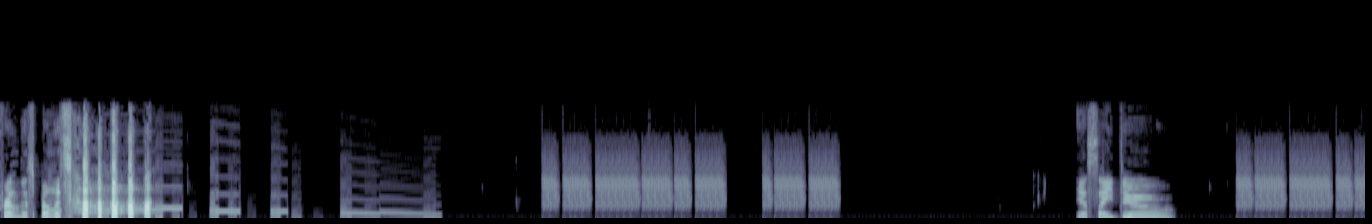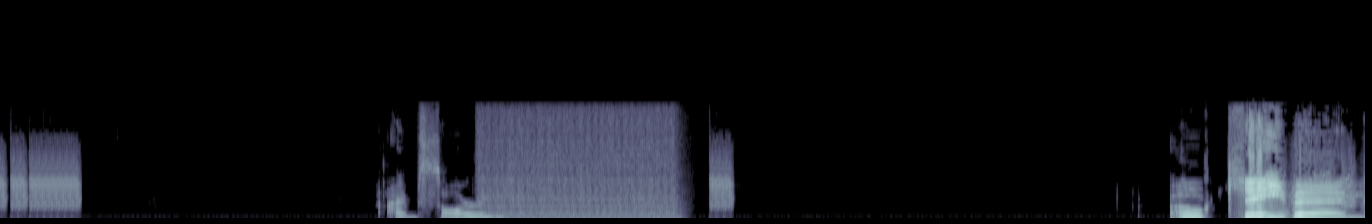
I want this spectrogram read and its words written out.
Friendless pellets. yes, I do. I'm sorry. Okay Okay then.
